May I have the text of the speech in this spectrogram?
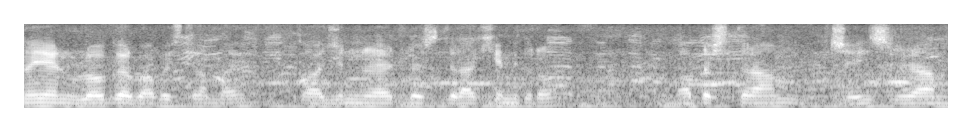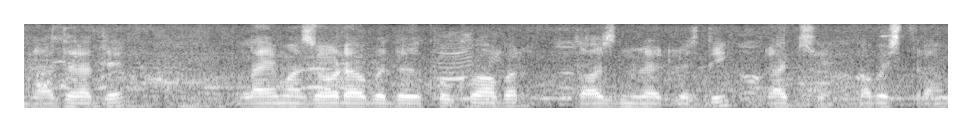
નયન બ્લોગર બાપસ્તરામભાઈ તો આજનું એટલે સુધી રાખીએ મિત્રો. બાપસ્તરામ જય શ્રી રામ, રાધે રાધે. લાઈવમાં જોડાવા બદલ ખૂબ ખૂબ આભાર. તો આજનું એટલું સુધી રાખીએ. બાપેશ્રામ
